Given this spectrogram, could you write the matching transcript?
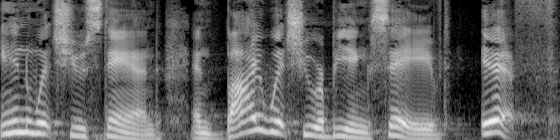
in which you stand, and by which you are being saved, if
